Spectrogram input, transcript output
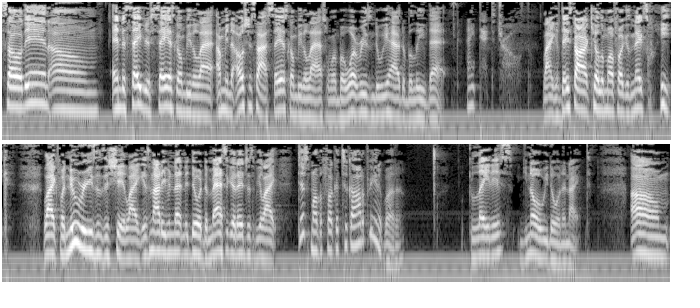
So then, um, and the Savior say it's gonna be the last, I mean, the Oceanside say it's gonna be the last one, but what reason do we have to believe that? Ain't that the truth? Like, if they start killing motherfuckers next week, like for new reasons and shit, like it's not even nothing to do with the massacre, they just be like, this motherfucker took all the peanut butter. Ladies, you know what we doing tonight. Um,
